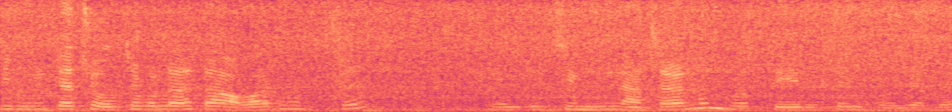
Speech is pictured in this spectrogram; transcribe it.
চিমনিটা চলছে বলে একটা আওয়াজ হচ্ছে। কিন্তু চিমনি না চালালে তেল তেল হয়ে যাবে।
